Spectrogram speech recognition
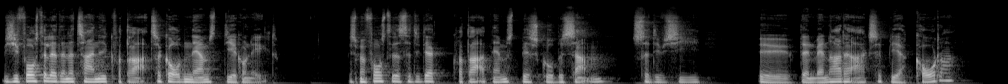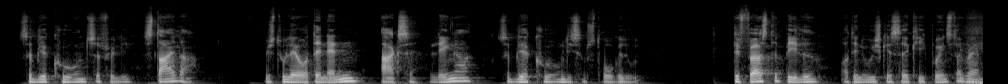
Hvis I forestiller jer, at den er tegnet i kvadrat, så går den nærmest diagonalt. Hvis man forestiller sig, at det der kvadrat nærmest bliver skubbet sammen, så det vil sige, øh, den vandrette akse bliver kortere, så bliver kurven selvfølgelig stejlere. Hvis du laver den anden akse længere, så bliver kurven ligesom strukket ud. Det første billede, og det er nu, I skal sidde og kigge på Instagram,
